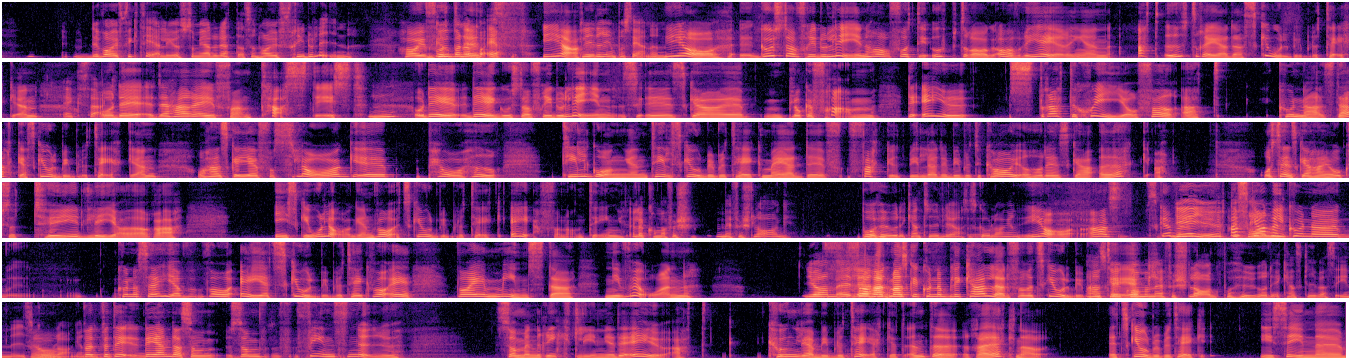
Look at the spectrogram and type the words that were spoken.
Det var ju Fichtelius som gjorde detta, sen har ju Fridolin har ju fått Gubbarna ett... på F Ja, glider in på scenen. Ja, Gustav Fridolin har fått i uppdrag av regeringen att utreda skolbiblioteken. Exakt. Och det, det här är ju fantastiskt. Mm. Och det, det Gustav Fridolin eh, ska eh, plocka fram, det är ju strategier för att kunna stärka skolbiblioteken. Och han ska ge förslag eh, på hur tillgången till skolbibliotek med eh, fackutbildade bibliotekarier, hur det ska öka. Och sen ska han ju också tydliggöra i skollagen vad ett skolbibliotek är för någonting. Eller komma förs- med förslag på hur det kan tydliggöras i skollagen. Ja, han ska väl, ju han ska utifrån... väl kunna, kunna säga vad är ett skolbibliotek? Vad är, vad är minsta nivån? Ja, för han, att man ska kunna bli kallad för ett skolbibliotek. han ska ju komma med förslag på hur det kan skrivas in i skollagen. Ja, för för det, det enda som, som finns nu som en riktlinje det är ju att Kungliga biblioteket inte räknar ett skolbibliotek i sin, eh,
